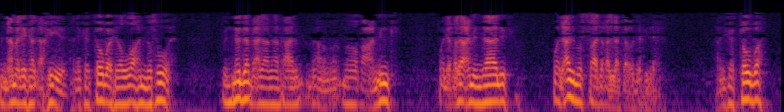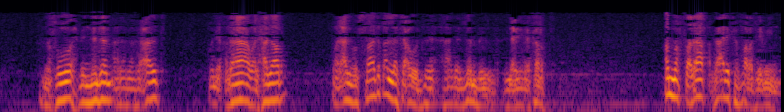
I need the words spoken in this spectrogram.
من عملك الأخير عليك التوبة إلى الله النصوح بالندب على ما فعل ما وقع منك والإقلاع من ذلك والعزم الصادق ألا تعود في ذلك. عليك التوبة النصوح بالندم على ما فعلت والإقلاع والحذر والعزم الصادق ألا تعود هذا الذنب الذي ذكرت. أما الطلاق فعليك كفارة يمين.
